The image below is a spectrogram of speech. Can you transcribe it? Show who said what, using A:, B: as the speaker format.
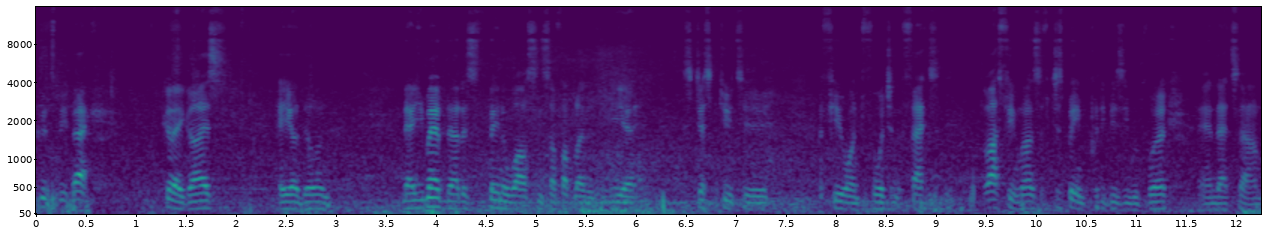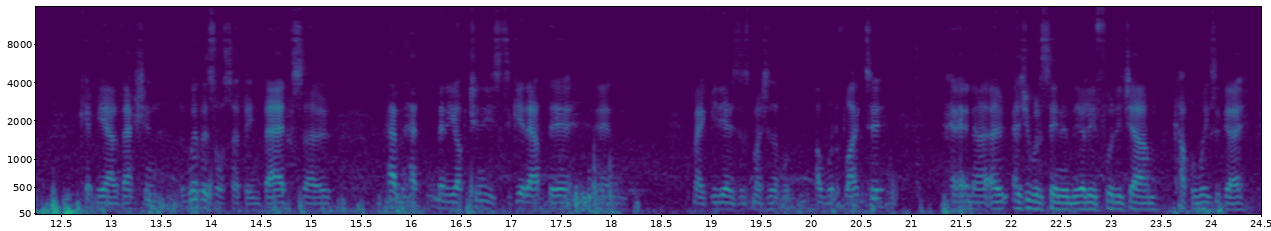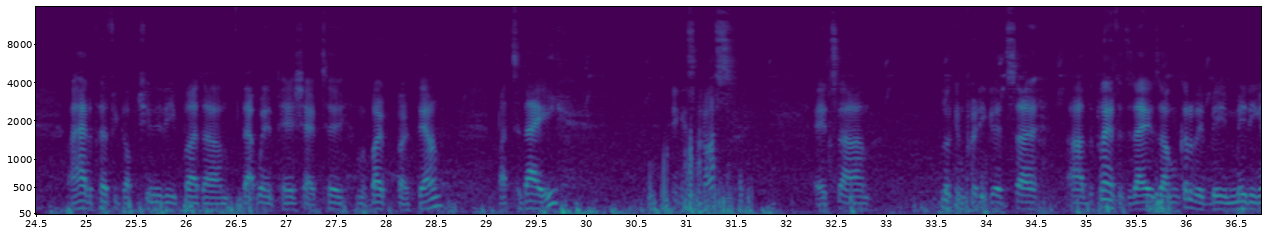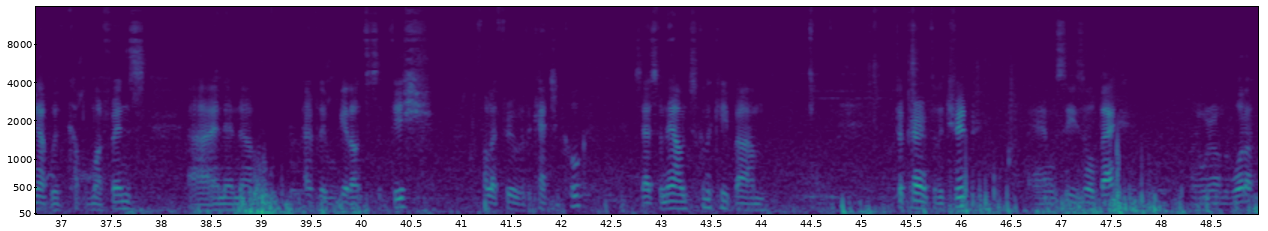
A: good to be back. G'day guys, how you all doing? Now you may have noticed it's been a while since I've uploaded a video. It's just due to a few unfortunate facts. The last few months I've just been pretty busy with work and that's um, kept me out of action. The weather's also been bad so I haven't had many opportunities to get out there and make videos as much as I would have liked to. And uh, as you would have seen in the earlier footage um, a couple of weeks ago, I had a perfect opportunity, but um, that went pear-shaped too. My boat broke down. But today, fingers crossed, it's um, looking pretty good. So uh, the plan for today is I'm going to be meeting up with a couple of my friends, uh, and then um, hopefully we'll get onto some fish, follow through with the catch and cook. So for now, I'm just going to keep um, preparing for the trip, and we'll see you all back when we're on the water.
